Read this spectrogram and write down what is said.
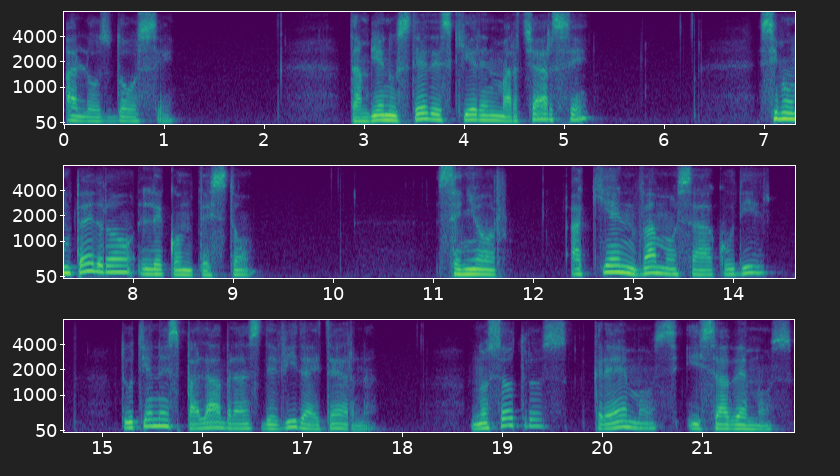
a los doce, ¿también ustedes quieren marcharse? Simón Pedro le contestó, Señor, ¿a quién vamos a acudir? Tú tienes palabras de vida eterna. Nosotros creemos y sabemos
